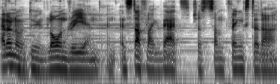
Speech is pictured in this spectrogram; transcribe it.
I don't know, doing laundry and, and, and stuff like that. Just some things that are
